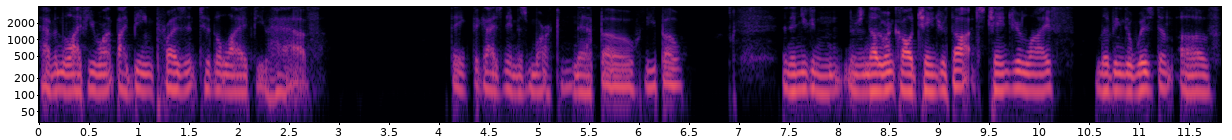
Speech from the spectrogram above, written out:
Having the Life You Want by Being Present to the Life You Have I think the guy's name is Mark Nepo. Nepo. And then you can, there's another one called Change Your Thoughts, Change Your Life, Living the Wisdom of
